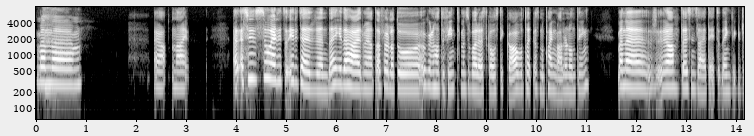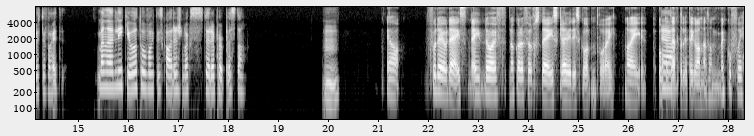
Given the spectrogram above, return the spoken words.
Men uh, Ja, nei. Jeg, jeg syns hun er litt irriterende i det her med at jeg føler at hun, hun kunne hatt det fint, men så bare skal hun stikke av og ta ikke noen penger eller noen ting. Men eh, ja, det syns jeg er teit, det er egentlig ikke justified. Men jeg liker jo at hun faktisk har en slags større purpose, da. Mm. Ja. For det er jo det jeg, jeg Det var noe av det første jeg skrev i discorden, tror jeg. Når jeg oppdaterte litt. Grann, sånn, men hvorfor i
